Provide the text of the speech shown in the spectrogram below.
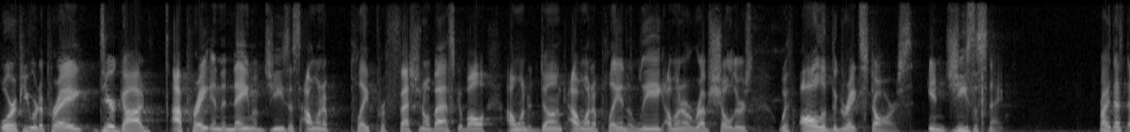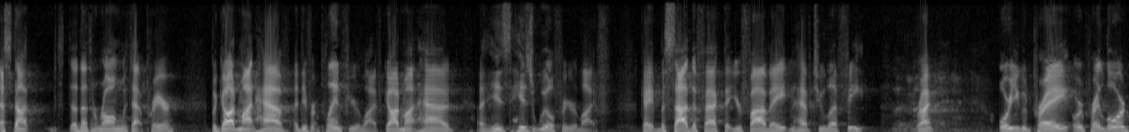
Or if you were to pray, Dear God, I pray in the name of Jesus, I want to play professional basketball. I want to dunk. I want to play in the league. I want to rub shoulders with all of the great stars in Jesus' name. Right? That's, that's not, there's nothing wrong with that prayer. But God might have a different plan for your life. God might have uh, his, his will for your life. Okay? Beside the fact that you're 5'8 and have two left feet. Right? Or you could pray, or pray, Lord,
